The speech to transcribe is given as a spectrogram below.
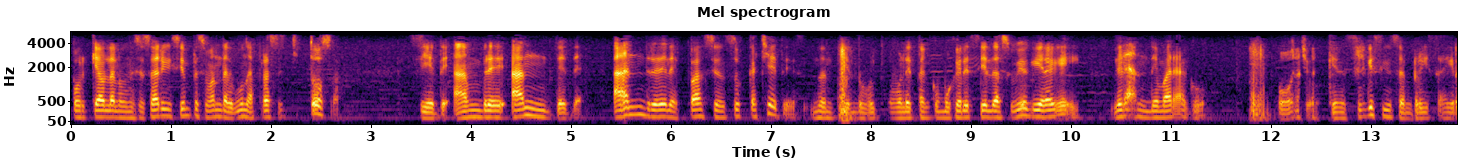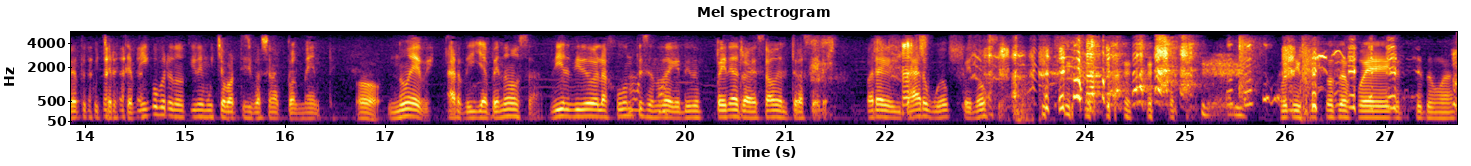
porque habla lo necesario y siempre se manda alguna frase chistosa. 7. Hambre, Andre, Andre del espacio en sus cachetes. No entiendo por qué molestan con mujeres si él asumió que era gay. Grande maraco. 8. Kensuke sin sonrisa. Es grato escuchar a este amigo, pero no tiene mucha participación actualmente. Oh, 9. Ardilla penosa. Vi el video de la junta y se nota que tiene un pene atravesado en el trasero. Para gritar, weón penoso. Puta, y justo se fue, madre.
